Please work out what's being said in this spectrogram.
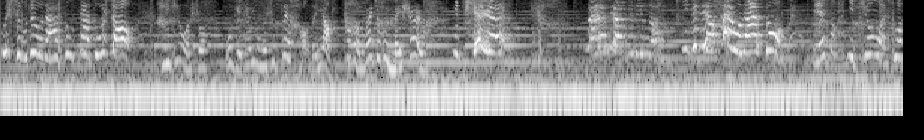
为什么对我的阿松下毒手？您听我说，我给他用的是最好的药，他很快就会没事了。你骗人！哪有这样治病的？你这是要害我的阿松！连嫂，你听我说，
